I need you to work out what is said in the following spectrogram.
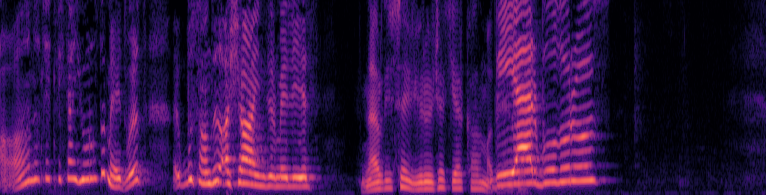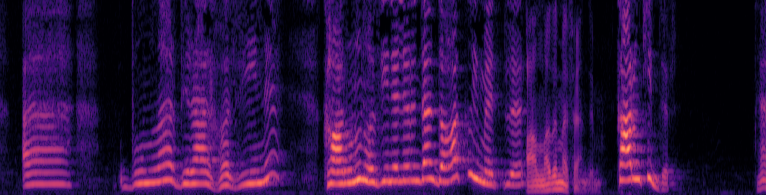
Aa, not etmekten yoruldum Edward. Bu sandığı aşağı indirmeliyiz. Neredeyse yürüyecek yer kalmadı. Bir yer buluruz. Aa, bunlar birer hazine. Karun'un hazinelerinden daha kıymetli. Anladım efendim. Karun kimdir?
